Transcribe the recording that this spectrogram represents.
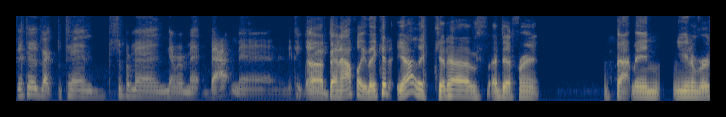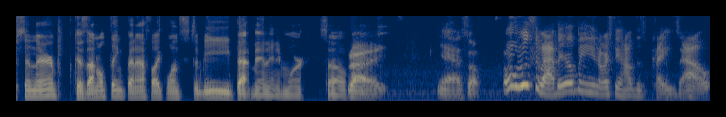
They could like pretend Superman never met Batman, and they could Uh, ben Affleck, they could, yeah, they could have a different Batman universe in there because I don't think Ben Affleck wants to be Batman anymore. So right. Yeah. So. Well, we'll see what happens. It'll be interesting how this plays out.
